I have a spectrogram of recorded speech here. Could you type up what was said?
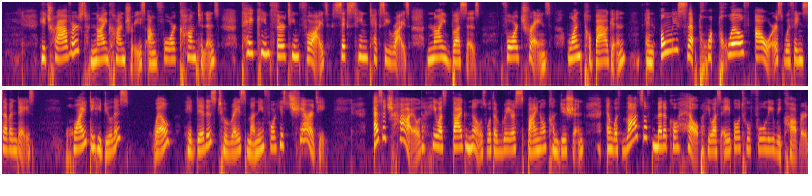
he traversed nine countries on four continents, taking 13 flights, 16 taxi rides, nine buses, four trains, one toboggan, and only slept tw 12 hours within seven days. Why did he do this? Well, he did this to raise money for his charity. As a child, he was diagnosed with a rare spinal condition, and with lots of medical help, he was able to fully recover.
